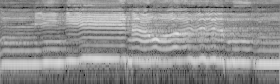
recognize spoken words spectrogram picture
وللمؤمنين والمؤمنات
